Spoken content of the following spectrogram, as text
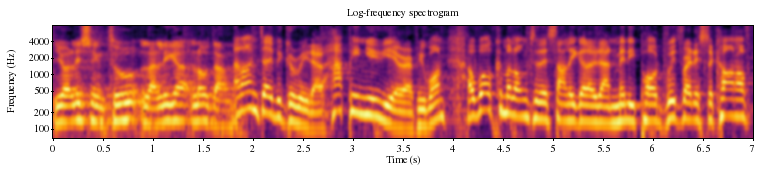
You are listening to La Liga Lowdown. And I'm David Garrido. Happy New Year, everyone. A welcome along to this La Liga Lowdown mini pod with Redis Stakhanov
